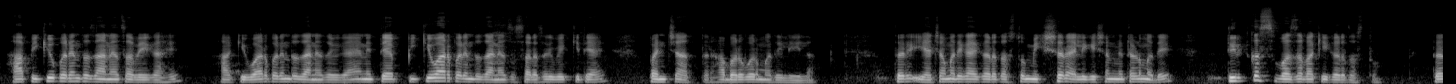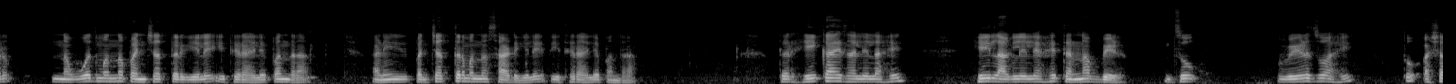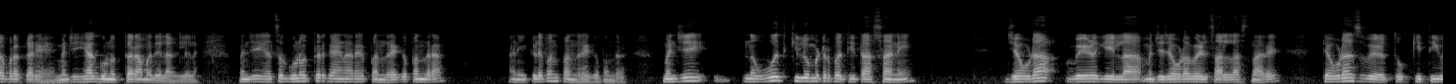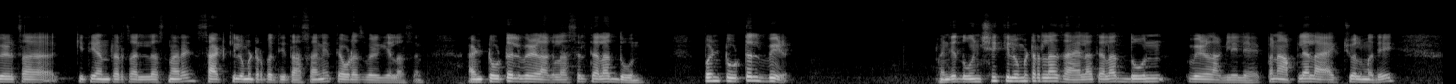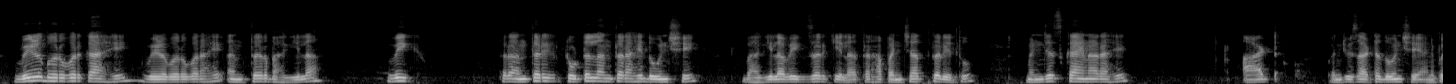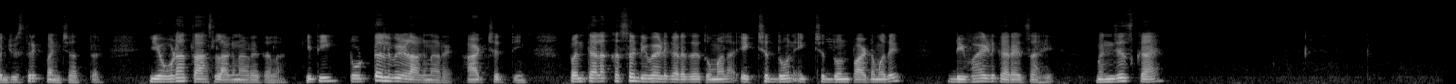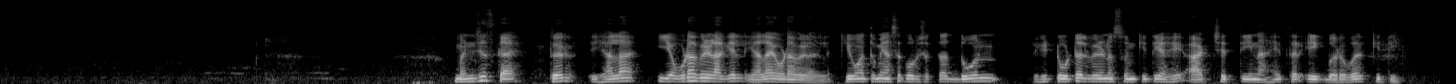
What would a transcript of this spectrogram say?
हा पी क्यूपर्यंत जाण्याचा वेग आहे. हा क्यू आरपर्यंत जाण्याचा वेग आहे आणि त्या पी क्यू आरपर्यंत जाण्याचा सरासरी वेग किती आहे? पंच्याहत्तर. हा बरोबरमध्ये लिहिला. तर याच्यामध्ये काय करत असतो? मिक्सर ॲलिगेशन मेथडमध्ये तिरकस वजाबाकी करत असतो. तर नव्वदमधनं पंच्याहत्तर गेले इथे राहिले पंधरा. आणि पंच्याहत्तरमधनं साठ गेले इथे राहिले पंधरा. तर हे काय झालेलं आहे? हे लागलेले आहे त्यांना वेळ. जो वेळ जो आहे तो अशा प्रकारे आहे. म्हणजे ह्या गुणोत्तरामध्ये लागलेला आहे. म्हणजे ह्याचं गुणोत्तर काय येणार आहे? पंधरा एक पंधरा आणि इकडे पण पंधरा एक पंधरा. म्हणजे नव्वद किलोमीटर प्रति तासाने जेवढा वेळ गेला म्हणजे जेवढा वेळ चालला असणार आहे तेवढाच वेळ तो किती वेळ चा किती अंतर चाललेलं असणार आहे साठ किलोमीटर प्रति तासाने तेवढाच वेळ गेला असेल. आणि टोटल वेळ लागला असेल त्याला दोन. पण टोटल वेळ म्हणजे दोनशे किलोमीटरला जायला त्याला दोन वेळ लागलेली आहे. पण आपल्याला ॲक्च्युअलमध्ये वेळ बरोबर काय आहे? वेळ बरोबर आहे अंतर भागीला वेग. तर अंतर टोटल अंतर आहे दोनशे. भागीला वेग जर केला तर हा पंच्याहत्तर येतो. म्हणजेच काय येणार आहे? आठ पंचवीस आठ दोनशे आणि पंचवीस त्रिक पंच्याहत्तर. एवढा तास लागणार आहे त्याला. किती? टोटल वेळ लागणार आहे. आठ छेद तीन. पण त्याला कसं डिवाईड करायचं आहे तुम्हाला? एकशे दोन एकशे दोन पार्टमध्ये डिव्हाइड करायचं आहे. म्हणजेच काय? म्हणजेच काय? तर ह्याला एवढा वेळ लागेल ह्याला एवढा वेळ लागेल. किंवा तुम्ही असं करू शकता दोन ही टोटल वेळ नसून किती आहे? आठशे तीन आहे तर एक बरोबर किती?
